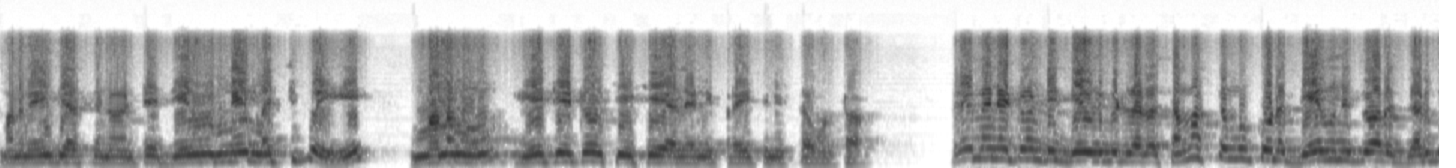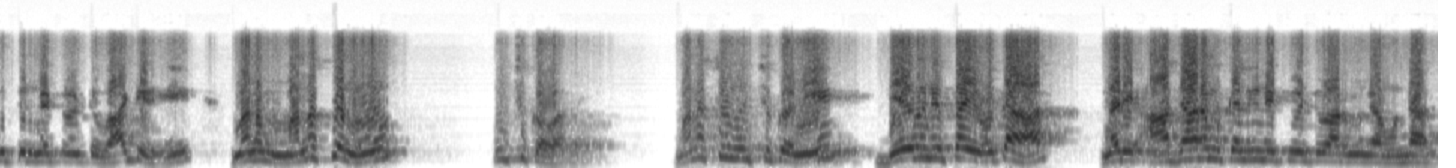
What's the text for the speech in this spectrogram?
మనం ఏం చేస్తున్నాం అంటే దేవుణ్ణే మర్చిపోయి మనము ఏటేటో చేసేయాలని ప్రయత్నిస్తూ ఉంటాం. ప్రేమైనటువంటి దేవుని బిడ్డల సమస్తము కూడా దేవుని ద్వారా జరుగుతున్నటువంటి వాటిని మనం మనస్సును ఉంచుకోవాలి. మనస్సును ఉంచుకొని దేవునిపై ఒక మరి ఆధారం కలిగినటువంటి వారముగా ఉండాలి.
